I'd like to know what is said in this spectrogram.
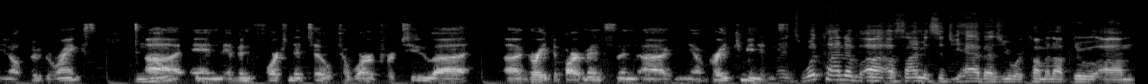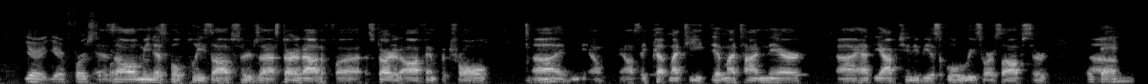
you know, through the ranks, mm-hmm. and have been fortunate to, to work for two uh, great departments and uh, you know great communities. What kind of uh, assignments did you have as you were coming up through um, your your first? As all municipal police officers, I started out of, uh, started off in patrol. Uh, mm-hmm. you know, I'll say cut my teeth, did my time there. I had the opportunity to be a school resource officer. Okay. Um,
